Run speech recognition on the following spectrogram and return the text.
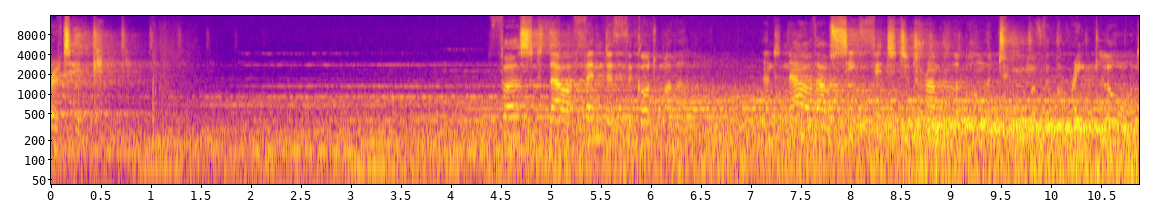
Heretic. First thou offendeth the Godmother, and now thou see fit to trample upon the tomb of the great Lord.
